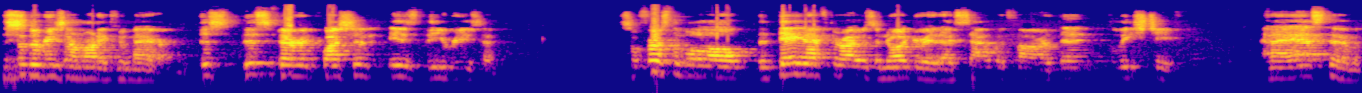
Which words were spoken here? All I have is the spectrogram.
This is the reason I'm running for mayor. This, this very question is the reason. So first of all, the day after I was inaugurated, I sat with our then police chief, and I asked him,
